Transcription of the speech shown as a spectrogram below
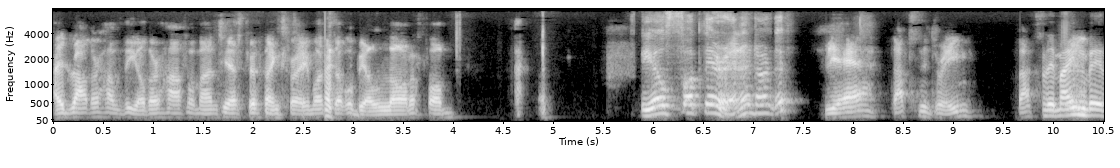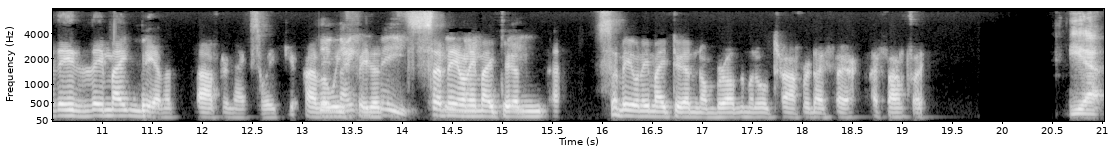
I'd rather have the other half of Manchester. Thanks very much. That would be a lot of fun. Yo, fuck, they're in it, aren't they? Yeah, that's the dream. That's they might be. They they might be in it after next week. I have a wee feeling Simeone might do a Simeone might do a number on them at Old Trafford. I fair. I fancy. Yeah,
